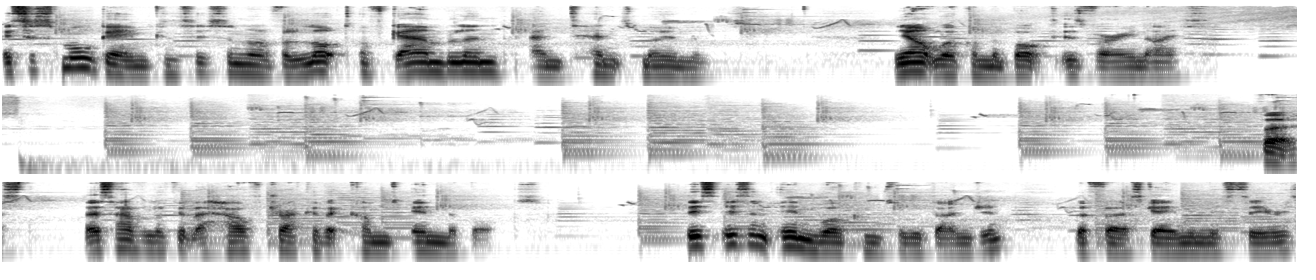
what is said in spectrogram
It's a small game consisting of a lot of gambling and tense moments. The artwork on the box is very nice. First, let's have a look at the health tracker that comes in the box. This isn't in Welcome to the Dungeon, the first game in this series,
